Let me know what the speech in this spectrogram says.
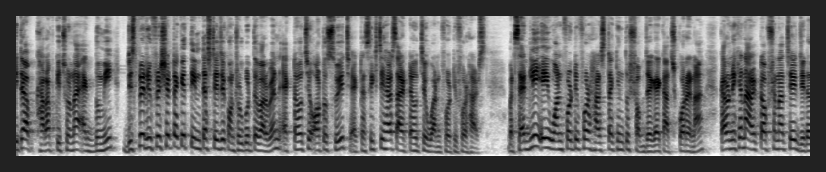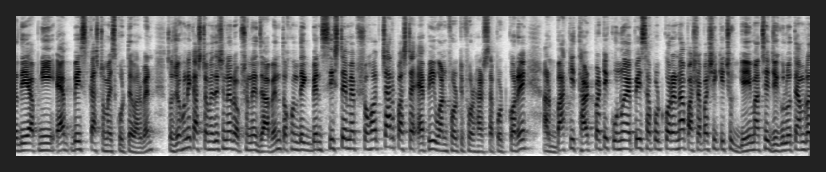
এটা খারাপ কিছু না একদমই ডিসপ্লে রিফ্রেশারটাকে তিনটা স্টেজে কন্ট্রোল করতে পারবেন। একটা হচ্ছে অটো সুইচ একটা সিক্সটি হার্স আর একটা হচ্ছে one forty four hertz but sadly এই ওয়ান ফোর্টি ফোর হার্সটা কিন্তু সব জায়গায় কাজ করে না। কারণ এখানে আরেকটা অপশন আছে যেটা দিয়ে আপনি অ্যাপ বেস কাস্টমাইজ করতে পারবেন। সো যখনই কাস্টমাইজেশনের অপশনে যাবেন, তখন দেখবেন সিস্টেম অ্যাপ সহ চার পাঁচটা অ্যাপই one forty four hertz support করে। আর বাকি থার্ড পার্টি কোনো অ্যাপেই সাপোর্ট করে না। পাশাপাশি কিছু গেম আছে যেগুলোতে আমরা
